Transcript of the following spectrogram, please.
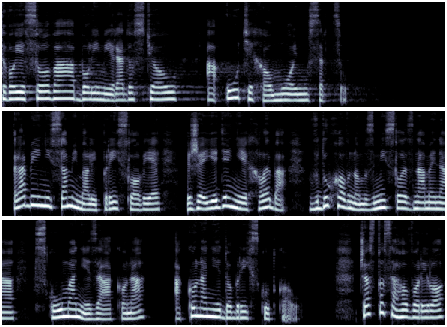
Tvoje slová boli mi radosťou a útechou môjmu srdcu. Rabíni sami mali príslovie, že jedenie chleba v duchovnom zmysle znamená skúmanie zákona a konanie dobrých skutkov. Často sa hovorilo,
